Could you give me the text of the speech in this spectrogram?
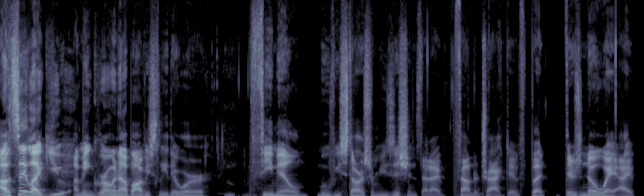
I would say like you. I mean, growing up, obviously there were m- female movie stars or musicians that I found attractive, but there's no way I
